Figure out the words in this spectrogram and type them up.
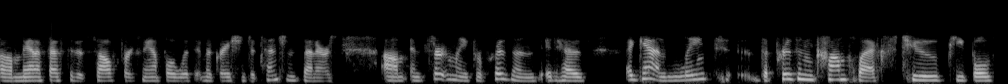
um, manifested itself. For example, with immigration detention centers, um, and certainly for prisons, it has again linked the prison complex to people's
